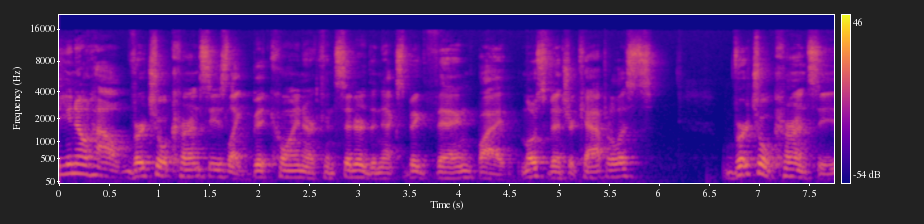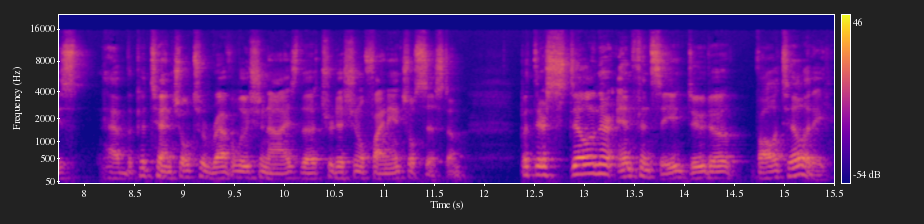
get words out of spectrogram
you know how virtual currencies like Bitcoin are considered the next big thing by most venture capitalists? Virtual currencies have the potential to revolutionize the traditional financial system, but they're still in their infancy due to volatility.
